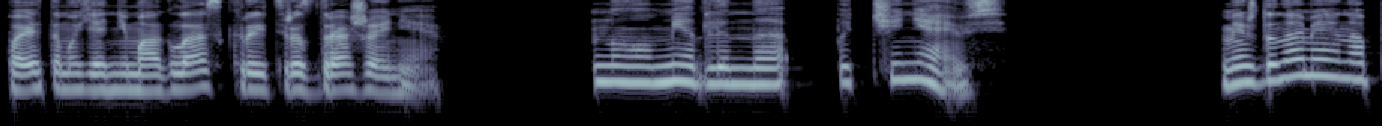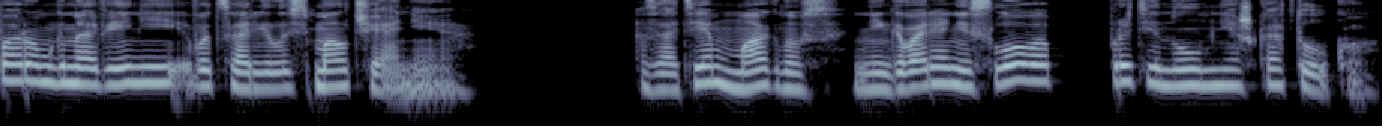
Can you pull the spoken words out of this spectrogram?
поэтому я не могла скрыть раздражение. Но медленно подчиняюсь. Между нами на пару мгновений воцарилось молчание. Затем Магнус, не говоря ни слова, протянул мне шкатулку.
